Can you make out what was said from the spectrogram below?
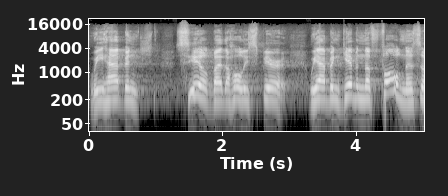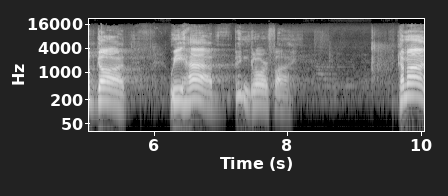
We have been sealed by the Holy Spirit. We have been given the fullness of God. We have been glorified. Come on,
